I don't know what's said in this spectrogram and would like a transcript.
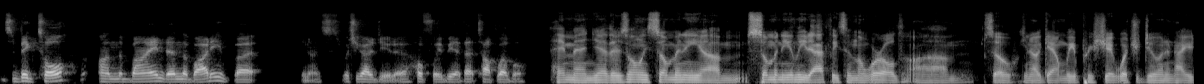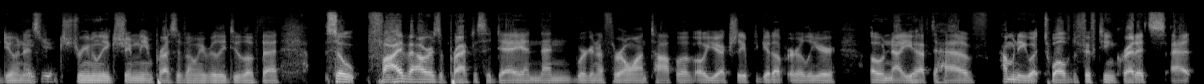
it's a big toll on the mind and the body, but you know it's what you got to do to hopefully be at that top level. Hey man, yeah, there's only so many um, so many elite athletes in the world. Um, so you know, again, we appreciate what you're doing and how you're doing. It's you. extremely, extremely impressive, and we really do love that. So five hours of practice a day, and then we're gonna throw on top of oh, you actually have to get up earlier. Oh, now you have to have how many? What twelve to fifteen credits at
